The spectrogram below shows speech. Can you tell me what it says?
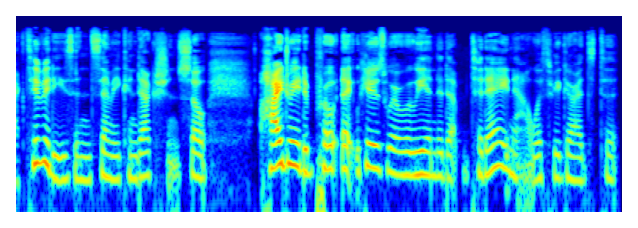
activities in semiconduction. So, hydrated pro. Here's where we ended up today. Now, with regards to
